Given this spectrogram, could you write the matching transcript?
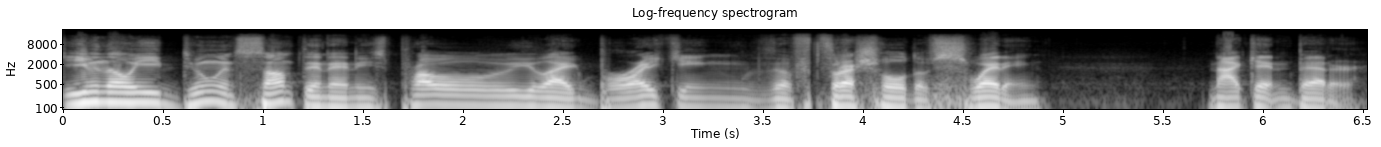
Even though he's doing something and he's probably like breaking the threshold of sweating, not getting better.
